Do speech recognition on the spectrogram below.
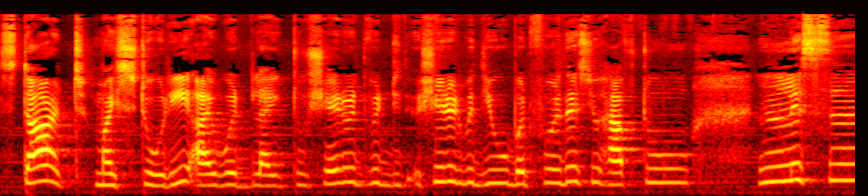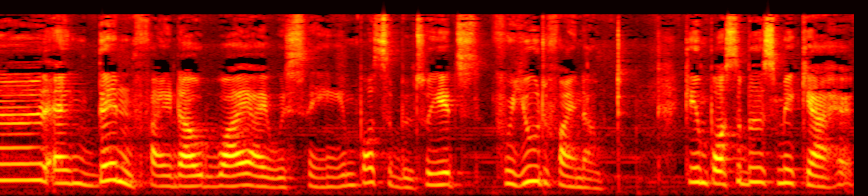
start my story I would like to share it with share it with you but for this you have to listen and then find out why I was saying impossible so it's for you to find out कि इम्पॉसिबल इसमें क्या है।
